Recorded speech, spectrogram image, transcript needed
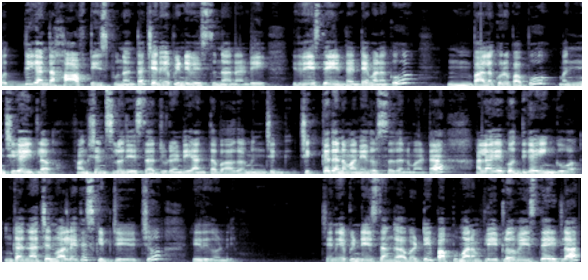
కొద్దిగా అంత హాఫ్ టీ స్పూన్ అంతా శనగపిండి వేస్తున్నానండి. ఇది వేస్తే ఏంటంటే మనకు పాలకూర పప్పు మంచిగా ఇట్లా ఫంక్షన్స్లో చేస్తారు చూడండి. అంత బాగా మంచి చిక్కదనం అనేది వస్తుంది అనమాట అలాగే కొద్దిగా ఇంగువ. ఇంకా అది నచ్చని వాళ్ళైతే స్కిప్ చేయొచ్చు. ఇదిగోండి. శనగపిండి వేస్తాం కాబట్టి పప్పు మనం ప్లేట్లో వేస్తే ఇట్లా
